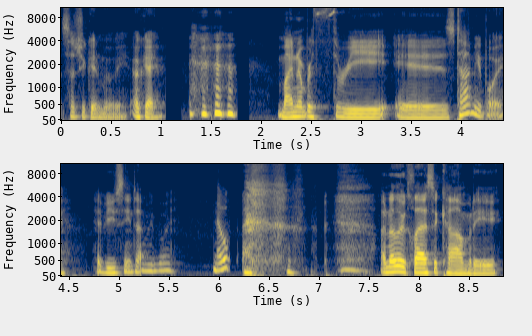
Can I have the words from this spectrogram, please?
such a good movie. Okay. My number three is Tommy Boy. Have you seen Tommy Boy? Nope. Another classic comedy.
